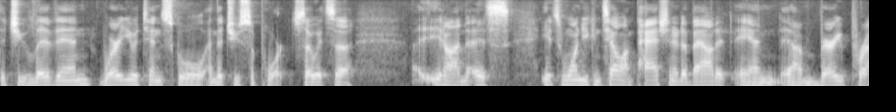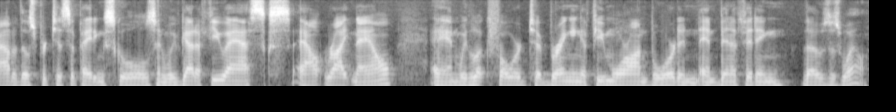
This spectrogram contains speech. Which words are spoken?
that you live in, where you attend school, and that you support. So it's a you know, it's it's one you can tell I'm passionate about it, and I'm very proud of those participating schools. And we've got a few asks out right now, and we look forward to bringing a few more on board and, and benefiting those as well.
